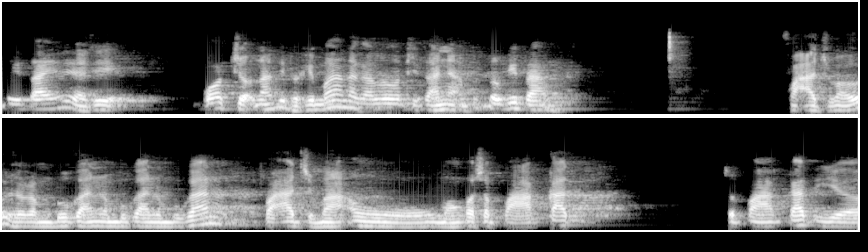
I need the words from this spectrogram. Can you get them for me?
Kita ini jadi pojok nanti bagaimana kalau ditanya betul kita? Fa ajma'u rembukan rembukan rembukan. Fa ajma'u mongko sepakat. Sepakat ya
